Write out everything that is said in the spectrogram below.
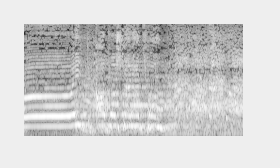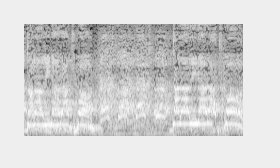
ওই আপোষ রাজপথ, দালালিনা রাজপথ দালালিনা রাজপথ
